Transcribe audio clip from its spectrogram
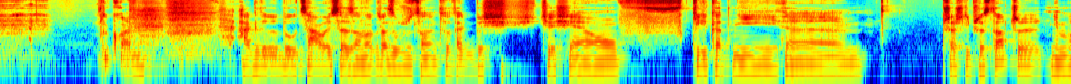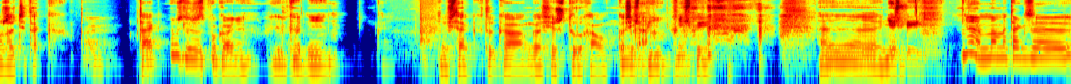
Dokładnie. A gdyby był cały sezon od razu wrzucony, to tak byście się w kilka dni e, przeszli przez to, czy nie możecie tak? Tak. Tak? Myślę, że spokojnie. Kilka dni. Już tak tylko go się szturchał. Gośka, nie śpi. Nie śpi. Eee, nie śpi. Nie, mamy tak, że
